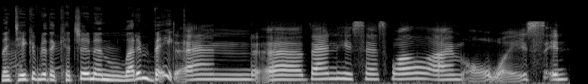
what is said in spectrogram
They take him to the kitchen and let him bake. And uh, then he says, Well, I'm always in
